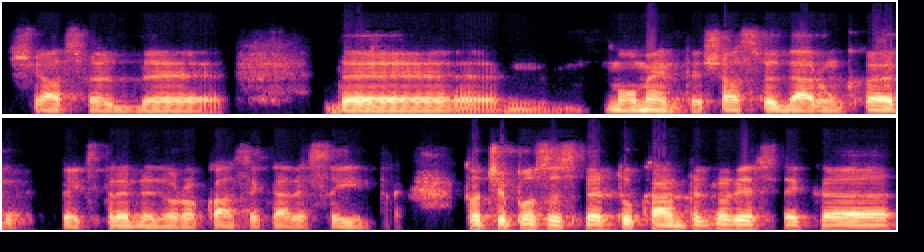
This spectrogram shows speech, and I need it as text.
și astfel de, de momente și astfel de aruncări extrem de norocoase care să intre. Tot ce poți să sper tu ca antrenor este că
